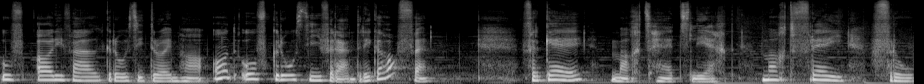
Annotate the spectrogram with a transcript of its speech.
auf alle Fälle grosse Träume haben und auf grosse Veränderungen hoffen. Vergehen macht das Herz leicht, macht frei, froh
